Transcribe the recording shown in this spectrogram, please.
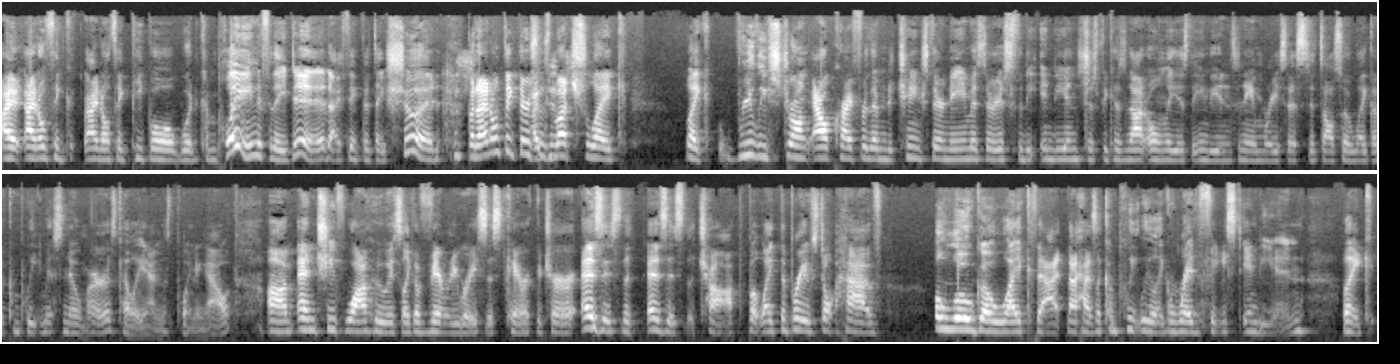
I, I don't think I don't think people would complain if they did. I think that they should, but I don't think there's I as could- much like like really strong outcry for them to change their name as there is for the Indians, just because not only is the Indians' name racist, it's also like a complete misnomer, as Kellyanne is pointing out. Um, and Chief Wahoo is like a very racist caricature, as is the as is the Chop. But like the Braves don't have a logo like that that has a completely like red faced Indian like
